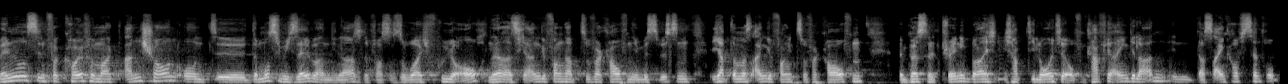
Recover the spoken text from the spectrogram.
Wenn wir uns den Verkäufermarkt anschauen und äh, da muss ich mich selber an die Nase fassen, so war ich früher auch, ne? als ich angefangen habe zu verkaufen, ihr müsst wissen, ich habe damals angefangen zu verkaufen im Personal Training Bereich. Ich habe die Leute auf einen Kaffee eingeladen in das Einkaufszentrum,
